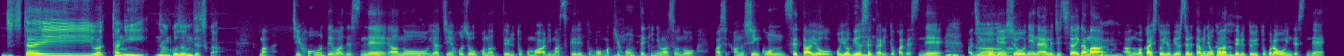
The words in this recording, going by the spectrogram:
自治体は他に何ご存知ですか？まあ地方ではですねあの家賃補助を行っているところもありますけれども、まあ、基本的にはその、まあ、あの新婚世帯をこう呼び寄せたりとかですね、まあ、人口減少に悩む自治体が、まあ、あの若い人を呼び寄せるために行っているというところは多いんですね。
